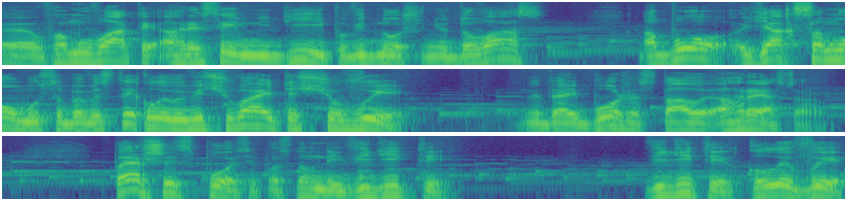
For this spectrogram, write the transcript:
е, вгамувати агресивні дії по відношенню до вас, або як самому себе вести, коли ви відчуваєте, що ви, не дай Боже, стали агресором. Перший спосіб, основний відійти. Відійти, коли ви,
